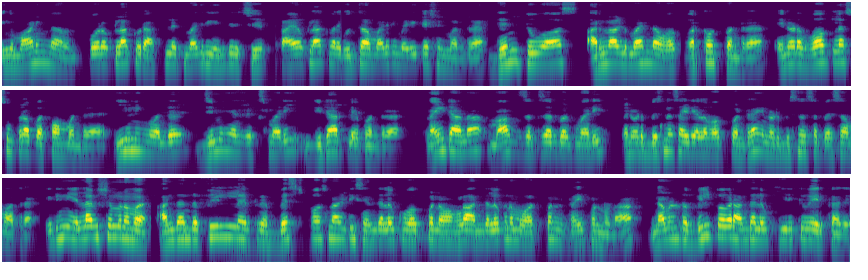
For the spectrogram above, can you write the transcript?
இங்கே மார்னிங் நான் ஃபோர் ஓ கிளாக் ஒரு அத்லெட் மாதிரி எந்திரிச்சு ஃபைவ் ஓ கிளாக் வரை புத்தா மாதிரி மெடிடேஷன் பண்ணுறேன் தென் டூ ஹவர்ஸ் அர்னால்டு மாதிரி நான் ஒர்க் ஒர்க் அவுட் பண்ணுறேன் என்னோட ஒர்க்கில் சூப்பராக பர்ஃபார்ம் பண்ணுறேன் ஈவினிங் வந்து ஜிமி ஹென்ரிக்ஸ் மாதிரி கிட்டார் ப்ளே பண்ணுறேன் நைட் ஆனால் மார்க் ஜக்சர்பர்க் மாதிரி என்னோட பிஸ்னஸ் ஐடியாவில் ஒர்க் பண்ணுறேன் என்னோட பிஸ்னஸை பெருசாக மாற்றுறேன் இப்படின்னு எல்லா விஷயமும் நம்ம அந்தந்த ஃபீல்டில் இருக்கிற பெஸ்ட் பர்சனாலிட்டிஸ் எந்த அளவுக்கு ஒர்க் பண்ணுவாங்களோ அந்த அளவுக்கு நம்ம ஒர்க் பண்ண ட்ரை பண்ணோம்னா நம்மளோட வில் பவர் அந்த அளவுக்கு இருக்கவே இருக்காது.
